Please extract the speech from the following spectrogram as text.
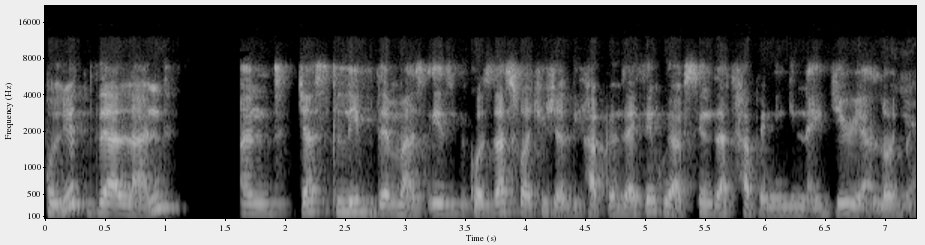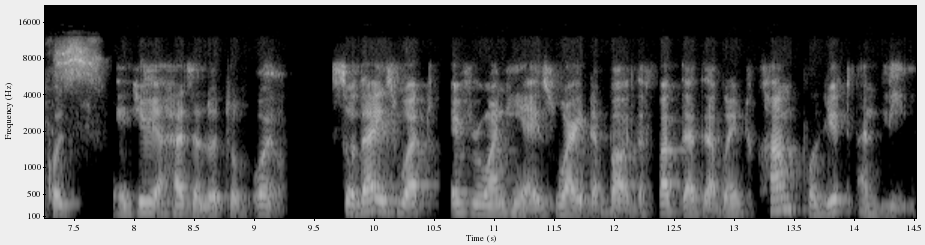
pollute their land, and just leave them as is because that's what usually happens. I think we have seen that happening in Nigeria a lot yes. because Nigeria has a lot of oil. So that is what everyone here is worried about the fact that they're going to come, pollute, and leave.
